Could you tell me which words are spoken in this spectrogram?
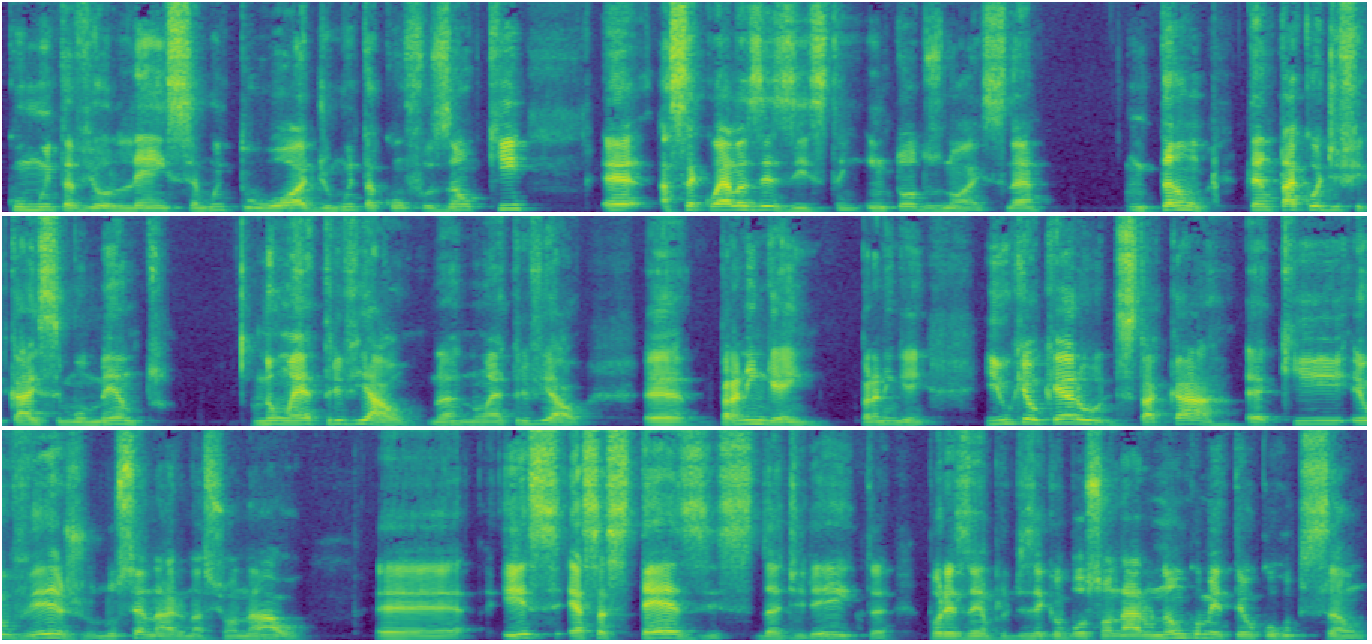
com muita violência, muito ódio, muita confusão, que é, as sequelas existem em todos nós, né? Então, tentar codificar esse momento não é trivial, né? Não é trivial é, para ninguém, para ninguém. E o que eu quero destacar é que eu vejo no cenário nacional é, esse, essas teses da direita, por exemplo, dizer que o Bolsonaro não cometeu corrupção,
